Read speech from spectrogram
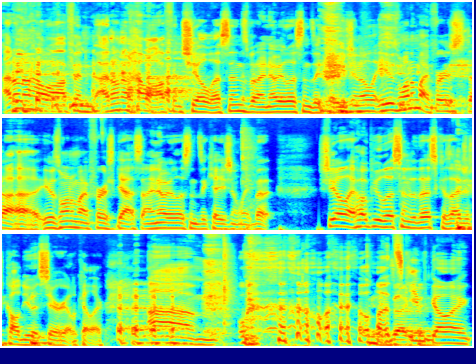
I don't know how often I don't know how often Sheel listens, but I know he listens occasionally. He was one of my first. Uh, he was one of my first guests. And I know he listens occasionally, but Sheel, I hope you listen to this because I just called you a serial killer. Um, let's exactly. keep going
